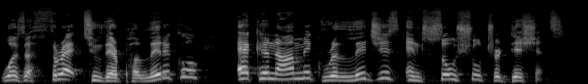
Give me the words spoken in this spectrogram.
was a threat to their political, economic, religious, and social traditions.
